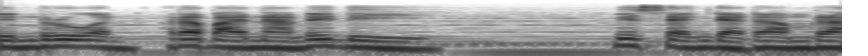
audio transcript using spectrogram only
ดินร่วนระบายน้ำได้ดี มีแสงแดดรำไร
